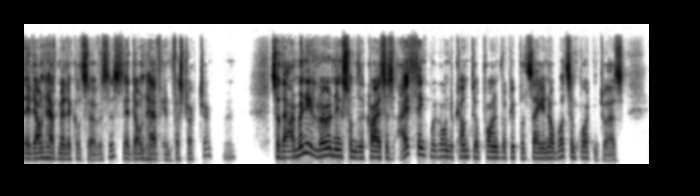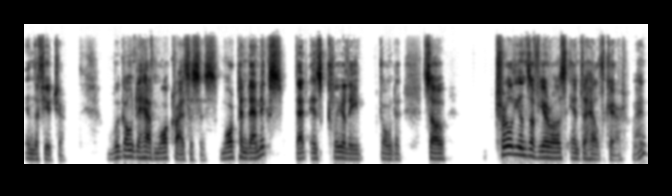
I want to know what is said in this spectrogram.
They don't have medical services. They don't have infrastructure. Right? So there are many learnings from the crisis. I think we're going to come to a point where people say, you know, what's important to us in the future? We're going to have more crises, more pandemics. That is clearly going to so trillions of euros into healthcare, right?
